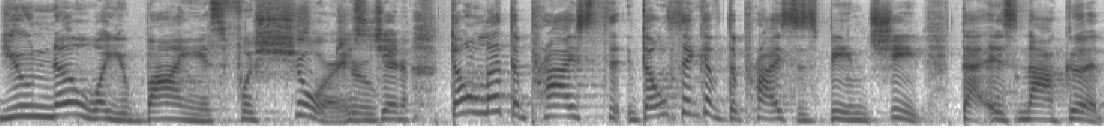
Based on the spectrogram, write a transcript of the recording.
You know what you're buying is for sure. it's genuine. Don't let the price. don't think of the price as being cheap. That is not good.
